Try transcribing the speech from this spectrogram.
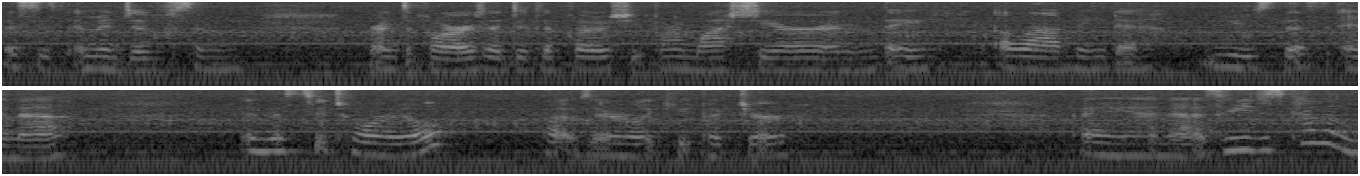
This is image of some friends of ours. I did a photo shoot for them last year and they allowed me to use this in a in this tutorial. That was a really cute picture. And uh, so you just kind of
